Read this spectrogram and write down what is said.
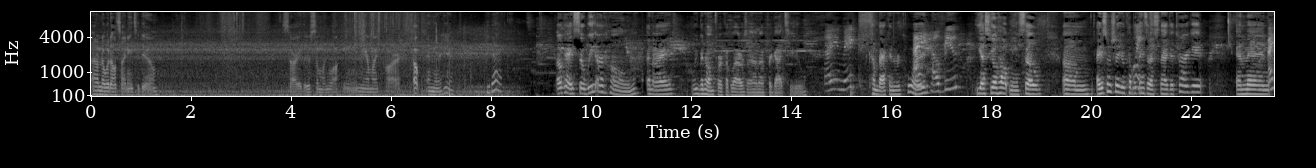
I don't know what else I need to do. Sorry, there's someone walking near my car. Oh, and they're here. Be back. Okay, so we are home, and I we've been home for a couple hours now, and I forgot to I make. come back and record. I record. help you. Yes, you'll help me. So, um, I just want to show you a couple things that I snagged at Target, and then I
